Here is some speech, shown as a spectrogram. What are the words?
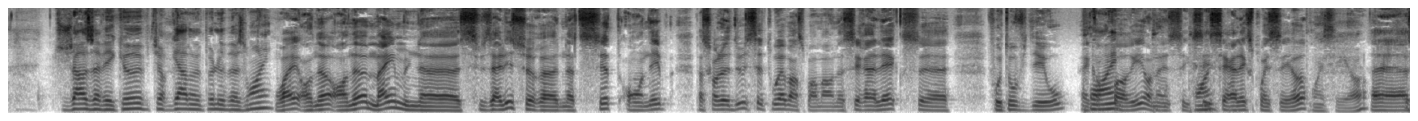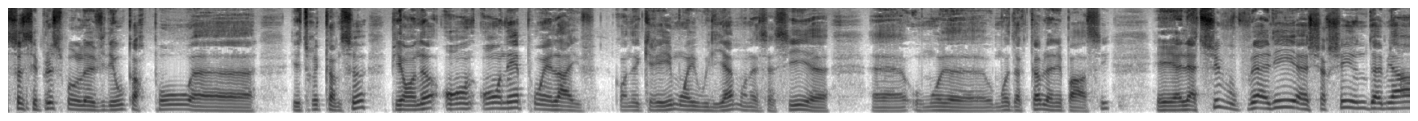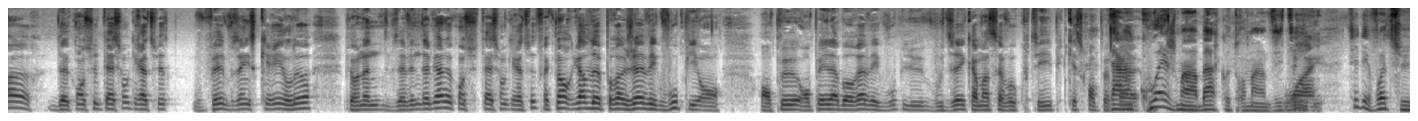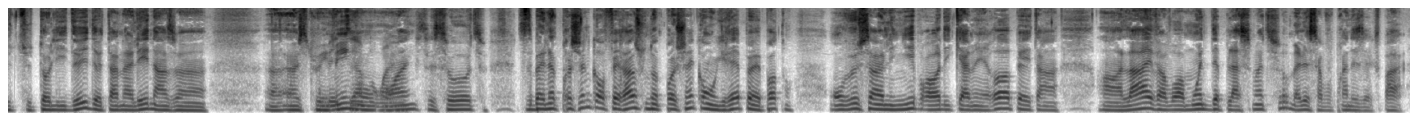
tu jases avec eux, puis tu regardes un peu le besoin. Oui, on a, on a même une. euh, si vous allez sur euh, notre site, on est. Parce qu'on a deux sites web en ce moment. On a Seralex euh, Photo Vidéo incorporé. On a c'est Point. c'est seralex.ca. Point CA. Euh, ça, c'est plus pour le vidéo corpo, euh, des trucs comme ça. Puis on a on, on est point live qu'on a créé, moi et William, mon associé, euh, euh, au mois, euh, au mois d'octobre l'année passée. Et euh, là-dessus, vous pouvez aller euh, chercher une demi-heure de consultation gratuite. Vous pouvez vous inscrire là, puis on a une- vous avez une demi-heure de consultation gratuite. Fait que là, on regarde le projet avec vous, puis on, on, peut, on peut élaborer avec vous, puis vous dire comment ça va coûter, puis qu'est-ce qu'on peut Dans faire. quoi je m'embarque, autrement dit? Tu sais, Ouais. tu sais, des fois, tu, tu as l'idée de t'en aller dans un, un, un streaming. médium, ou- ouais. ouais, c'est ça. Tu, tu dis, ben, notre prochaine conférence ou notre prochain congrès, peu importe, on, on veut s'enligner pour avoir des caméras, puis être en, en live, avoir moins de déplacements, tout ça. Mais là, ça vous prend des experts.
